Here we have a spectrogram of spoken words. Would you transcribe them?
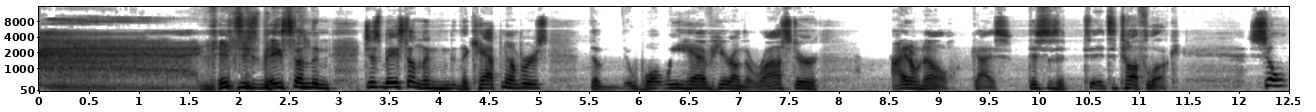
Ah. It's just based on the just based on the the cap numbers, the what we have here on the roster. I don't know, guys. This is a it's a tough look. So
